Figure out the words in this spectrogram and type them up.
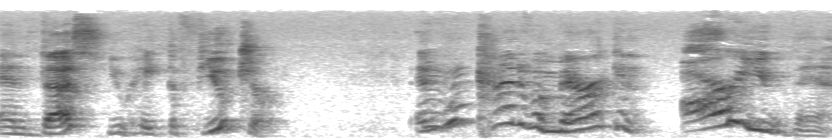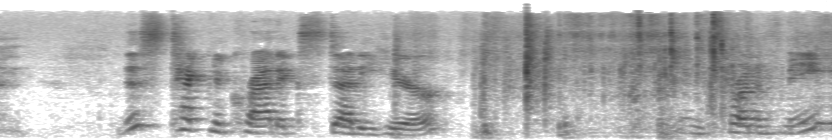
And thus you hate the future. And what kind of American are you then? This technocratic study here in front of me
